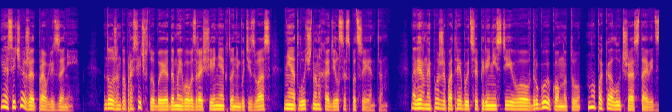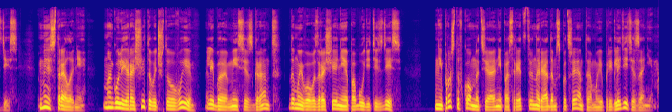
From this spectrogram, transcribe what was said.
Я сейчас же отправлюсь за ней. Должен попросить, чтобы до моего возвращения кто-нибудь из вас неотлучно находился с пациентом. Наверное, позже потребуется перенести его в другую комнату, но пока лучше оставить здесь. Мисс Треллани, могу ли я рассчитывать, что вы, либо миссис Грант, до моего возвращения побудете здесь? Не просто в комнате, а непосредственно рядом с пациентом и приглядите за ним».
